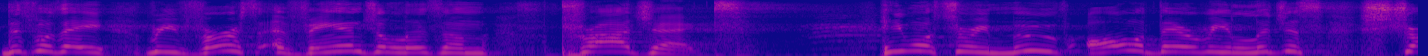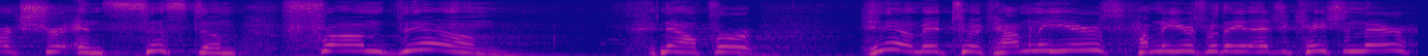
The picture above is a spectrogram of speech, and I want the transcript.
This was a reverse evangelism project. He wants to remove all of their religious structure and system from them. Now, for him, it took how many years? How many years were they in education there?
